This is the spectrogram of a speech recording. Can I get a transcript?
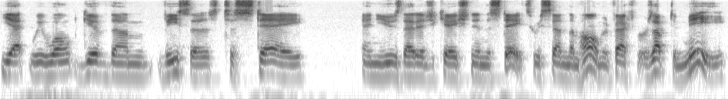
Yet we won't give them visas to stay and use that education in the States. We send them home. In fact, if it was up to me,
